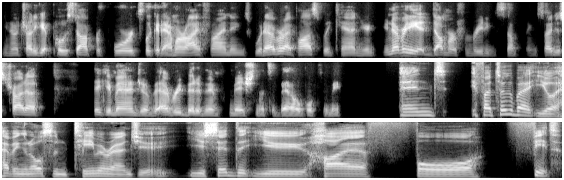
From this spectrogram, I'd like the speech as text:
you know, try to get post-op reports, look at MRI findings, whatever I possibly can. You're, you're never to get dumber from reading something. So I just try to take advantage of every bit of information that's available to me. And if I talk about your having an awesome team around you, you said that you hire for fit,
